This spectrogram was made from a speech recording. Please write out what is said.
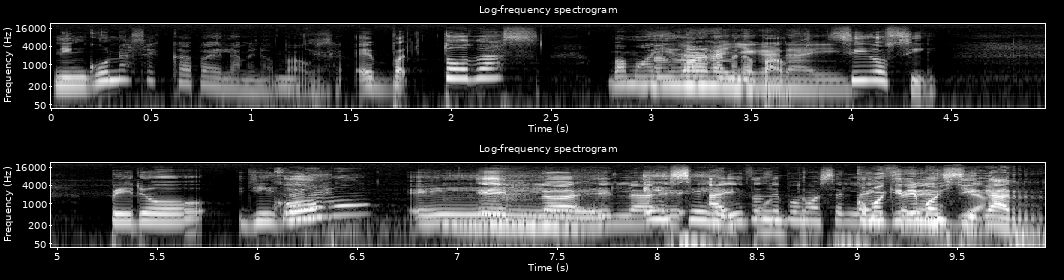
Ninguna se escapa de la menopausia. Eh, todas vamos a Vamos llegar a la a llegar menopausia, ahí. sí o sí. Pero llegar ¿Cómo? eh, En la- en la- ese es ahí el es donde punto. podemos hacer la ¿Cómo queremos llegar?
